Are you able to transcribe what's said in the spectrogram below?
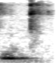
Thank you.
